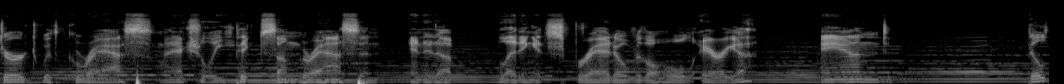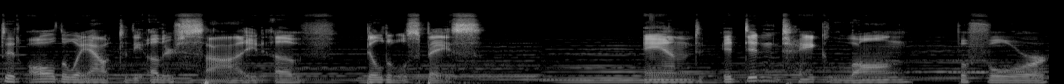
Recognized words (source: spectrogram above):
dirt with grass. I actually picked some grass and ended up letting it spread over the whole area. And built it all the way out to the other side of buildable space. And it didn't take long before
